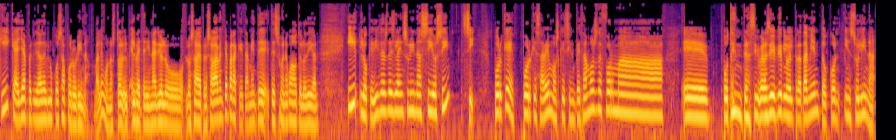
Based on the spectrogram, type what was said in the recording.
y que haya pérdida de glucosa por orina, ¿vale? Bueno, esto el, veterinario lo, sabe, pero solamente para que también te, suene cuando te lo digan. Y lo que dices desde la insulina sí o sí, sí. ¿Por qué? Porque sabemos que si empezamos de forma eh, potente, así por así decirlo, el tratamiento con insulina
